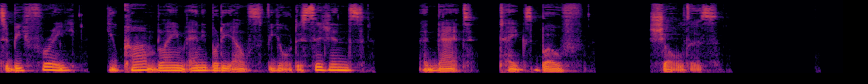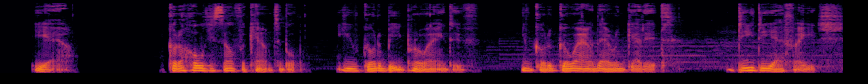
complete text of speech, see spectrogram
To be free, you can't blame anybody else for your decisions, and that takes both shoulders. Yeah. you've Gotta hold yourself accountable. You've gotta be proactive. You've gotta go out there and get it. DDFH.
